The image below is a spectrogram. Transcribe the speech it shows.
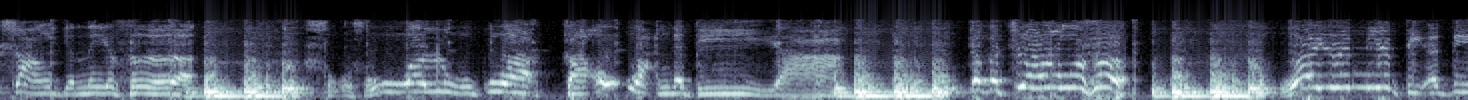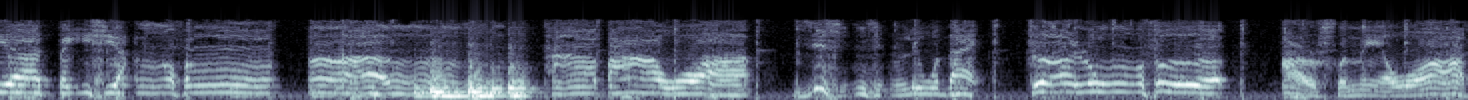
上一那次，叔叔我路过昭关的地呀，这个这龙寺，我与你爹爹得相逢，他把我一心心留在这龙寺，二叔那我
